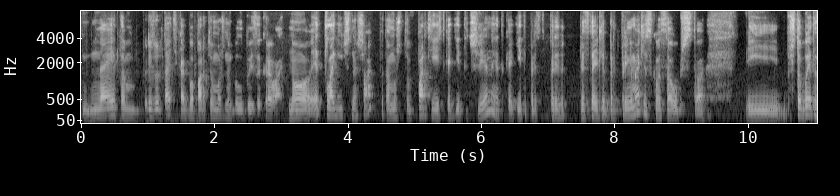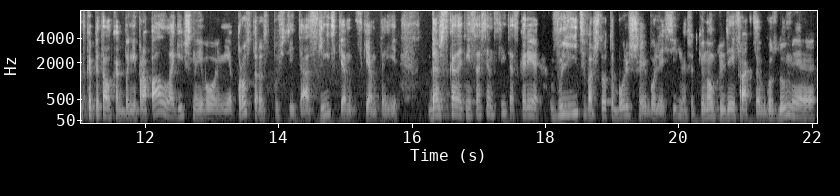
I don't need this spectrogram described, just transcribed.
на этом результате как бы партию можно было бы и закрывать. Но это логичный шаг, потому что в партии есть какие-то члены, это какие-то представители предпринимательского сообщества, и чтобы этот капитал как бы не пропал, логично его не просто распустить, а слить кем с кем-то. И даже сказать не совсем слить, а скорее влить во что-то большее и более сильное. Все-таки новых людей фракция в Госдуме,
